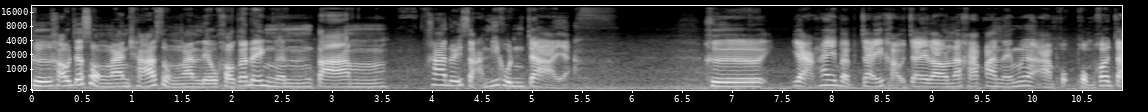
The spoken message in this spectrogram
คือเขาจะส่งงานช้าส่งงานเร็วเขาก็ได้เงินตามค่าโดยสารที่คุณจ่ายอะ่ะ คืออยากให้แบบใจเขาใจเรานะครับอันในเมื่ออะผมผมเข้าใจ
